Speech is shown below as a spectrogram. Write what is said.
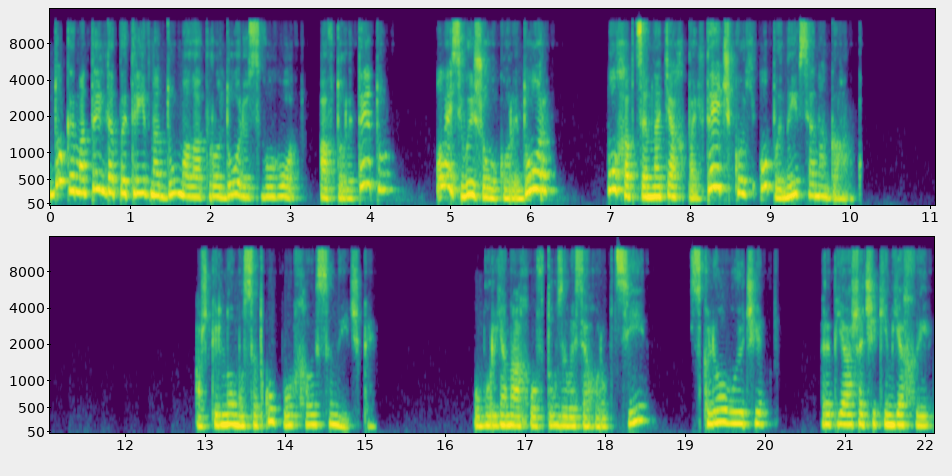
Доки Матильда Петрівна думала про долю свого авторитету, Олесь вийшов у коридор, похапцем натяг пальтечко й опинився на ганку. А шкільному садку порхали синички. У бур'янах вовтузилися горобці, скльовуючи реп'яшачі кім'яхи.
